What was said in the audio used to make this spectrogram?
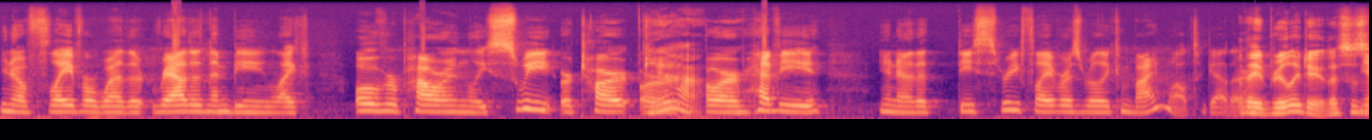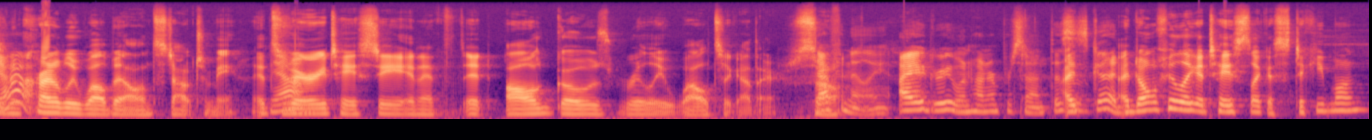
you know, flavor, whether rather than being like overpoweringly sweet or tart or Yeah. or heavy. You know that these three flavors really combine well together. They really do. This is an incredibly well balanced stout to me. It's Yeah. very tasty and it it all goes really well together. So Definitely, I agree one hundred percent. This I, is good. I don't feel like it tastes like a sticky bun,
